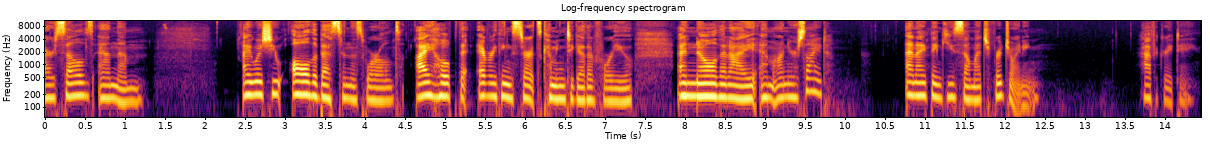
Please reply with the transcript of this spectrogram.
ourselves and them. I wish you all the best in this world. I hope that everything starts coming together for you and know that I am on your side. And I thank you so much for joining. Have a great day.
